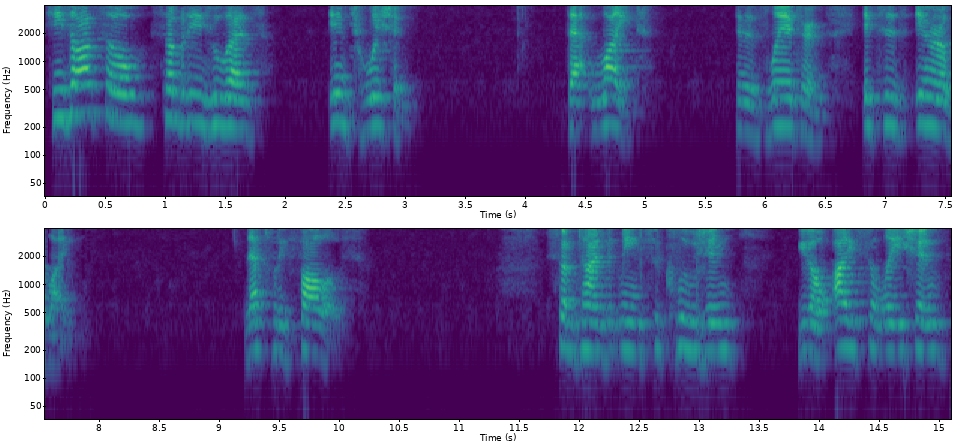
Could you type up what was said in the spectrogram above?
He's also somebody who has intuition. That light in his lantern, it's his inner light. That's what he follows. Sometimes it means seclusion, you know, isolation.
